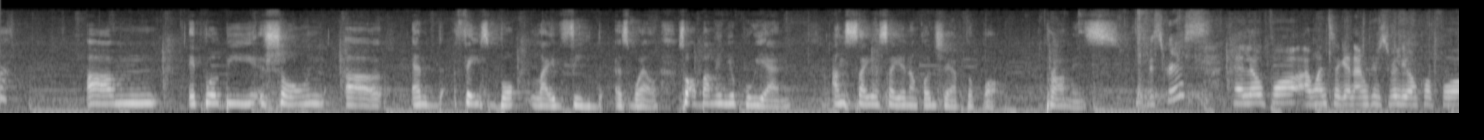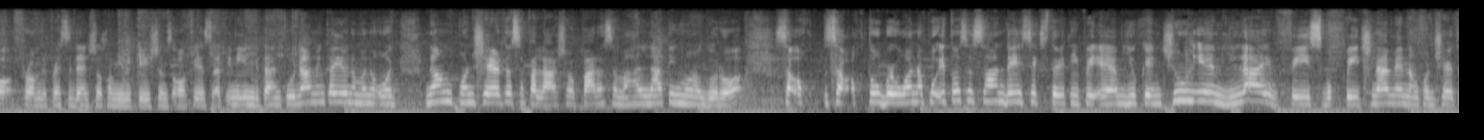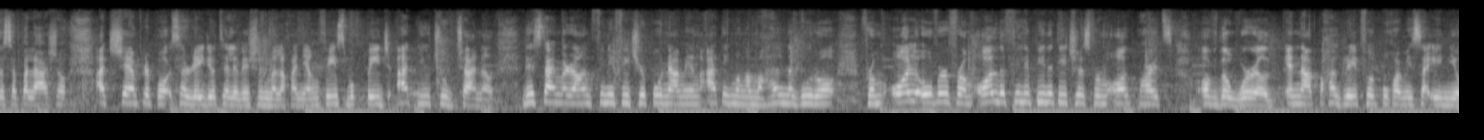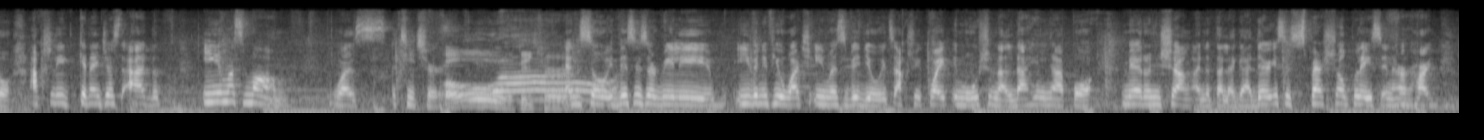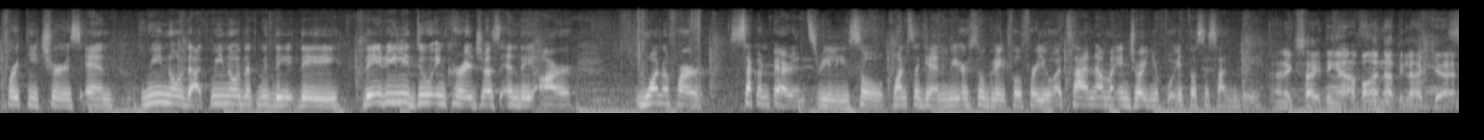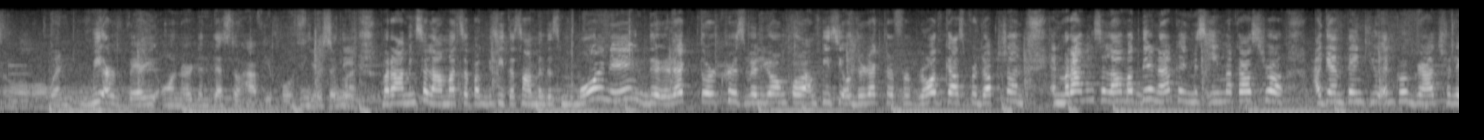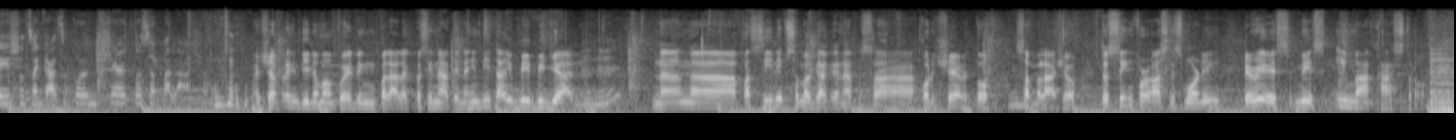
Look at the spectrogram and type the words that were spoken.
um, it will be shown uh, and Facebook live feed as well. So abangan niyo po yan. Ang saya-saya ng konsyerto po. Promise. Miss Chris? Hello po. Uh, once again, I'm Chris Villonco po from the Presidential Communications Office at iniimbitahan po namin kayo na manood ng konsyerto sa Palasyo para sa mahal nating mga guro. Sa, sa October 1 na po ito sa Sunday, 6.30pm. You can tune in live Facebook page namin ng konsyerto sa Palasyo at syempre po sa Radio Television Malacanang Facebook page at YouTube channel. This time around, fini-feature po namin ang ating mga mahal na guro from all over, from all the Filipino teachers from all parts of the world. And napaka-grateful po kami sa inyo. Actually, can I just add that Ima's mom was a teacher. Oh, teacher. And so this is a really, even if you watch Ima's video, it's actually quite emotional dahil nga po meron siyang ano talaga. There is a special place in her heart for teachers and we know that. We know that we, they, they, they really do encourage us and they are one of our second parents really. So once again, we are so grateful for you at sana ma-enjoy niyo po ito sa Sunday. And exciting ha, abangan natin lahat yan. Oo, when we are very honored and blessed to have you both Thank here you so today. much. Maraming salamat sa pagbisita sa amin this morning. Director Chris Villonco, ang PCO Director for Broadcast Production. And maraming salamat din ha, kay Miss Ima Castro. Again, thank you and congratulations agad sa konsyerto sa Palasyo. Siyempre, hindi naman pwedeng palalagpasin natin na hindi tayo bibigyan ng ah, pasilip sa magaganap sa konsyerto sa Palasyo. To sing for us this morning, here is Miss Ima Castro.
